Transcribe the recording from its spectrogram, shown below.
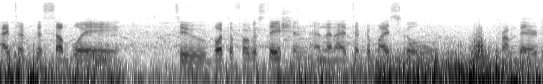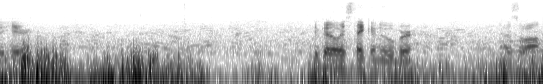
I took the subway to Botafogo station and then I took a bicycle from there to here. You could always take an Uber as well.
